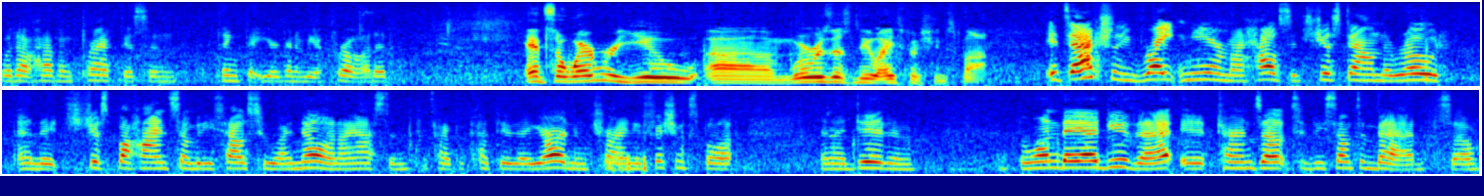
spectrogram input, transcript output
without having practice and think that you're gonna be a pro at it. And so where were you, um, where was this new ice fishing spot? It's actually right near my house. It's just down the road, and it's just behind somebody's house who I know. And I asked them if I could cut through their yard and try a new fishing spot, and I did. And the one day I do that, it turns out to be something bad. So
